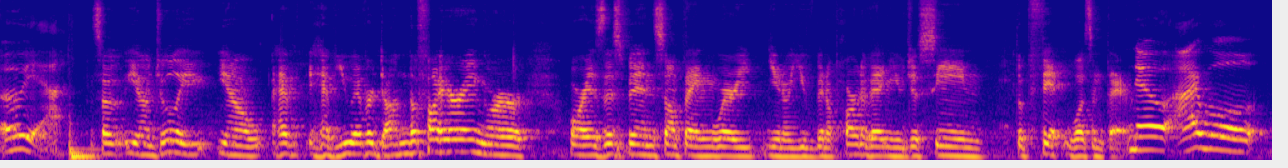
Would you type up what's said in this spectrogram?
Oh yeah. So you know, Julie, you know, have have you ever done the firing, or or has this been something where you know you've been a part of it and you've just seen the fit wasn't there? No, I will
